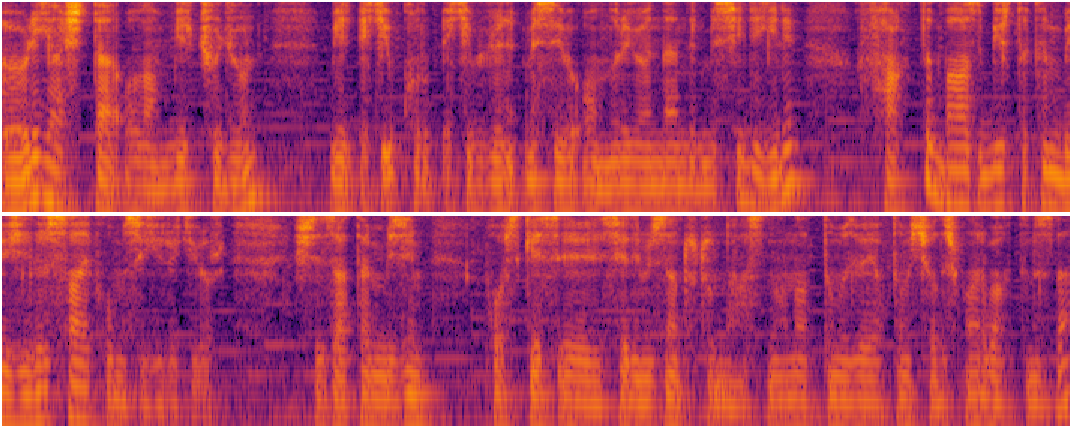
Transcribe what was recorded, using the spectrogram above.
öyle yaşta olan bir çocuğun bir ekip kurup ekibi yönetmesi ve onları yönlendirmesiyle ilgili farklı bazı bir takım becerileri sahip olması gerekiyor. İşte zaten bizim podcast e, serimizden tutun da aslında anlattığımız ve yaptığımız çalışmalara baktığınızda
